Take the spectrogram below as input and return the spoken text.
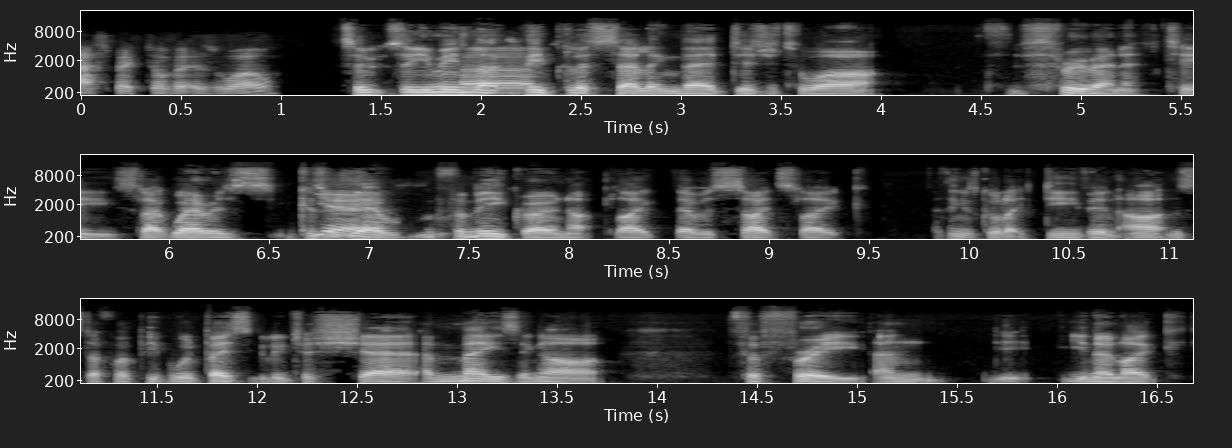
aspect of it as well So, so you mean like Um, people are selling their digital art through NFTs? Like, whereas, because Yeah. yeah. for me growing up, like there was sites like I think it's called like DeviantArt and stuff, where people would basically just share amazing art for free, and you know, like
